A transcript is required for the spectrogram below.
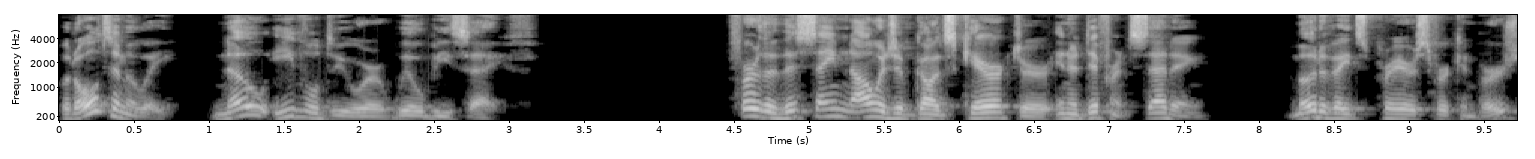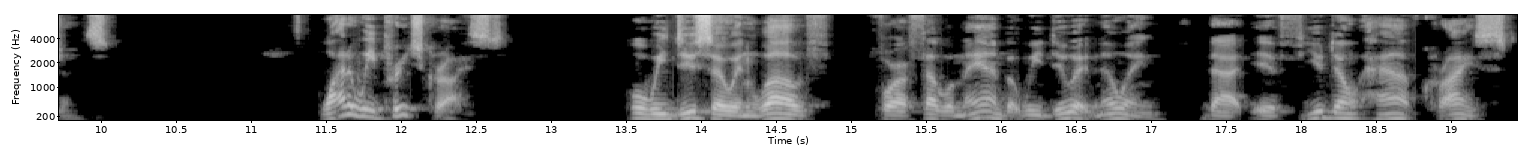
But ultimately, no evildoer will be safe. Further, this same knowledge of God's character in a different setting motivates prayers for conversions. Why do we preach Christ? Well, we do so in love for our fellow man, but we do it knowing that if you don't have Christ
